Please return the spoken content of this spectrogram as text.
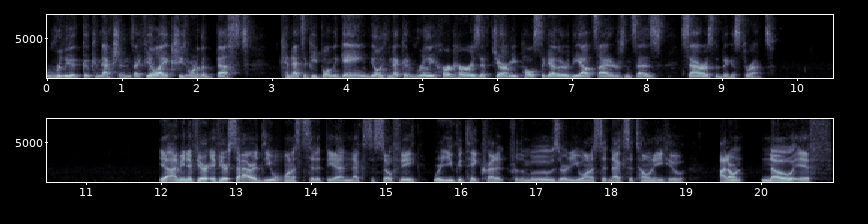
really good, good connections. I feel like she's one of the best connected people in the game. The only thing that could really hurt her is if Jeremy pulls together the outsiders and says Sarah's the biggest threat. Yeah, I mean, if you're if you're Sarah, do you want to sit at the end next to Sophie, where you could take credit for the moves, or do you want to sit next to Tony, who I don't know if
